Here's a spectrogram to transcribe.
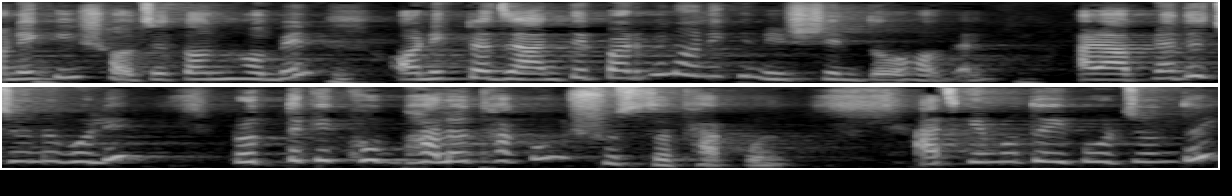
অনেকেই সচেতন হবেন, অনেকটা জানতে পারবেন, অনেকে নিশ্চিন্তও হবেন। আর আপনাদের জন্য বলি, প্রত্যেকে খুব ভালো থাকুন, সুস্থ থাকুন। আজকের মতো এই পর্যন্তই।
